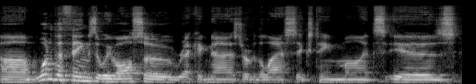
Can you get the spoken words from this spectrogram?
Um, one of the things that we've also recognized over the last 16 months is,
